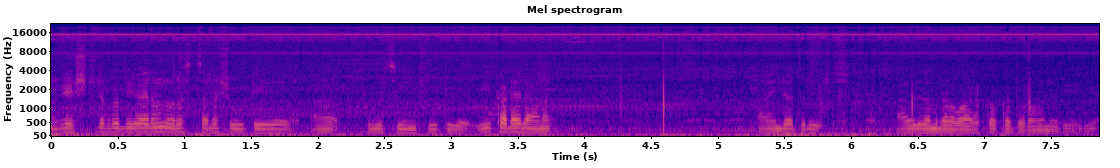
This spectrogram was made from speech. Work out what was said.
മഹേഷിന്റെ പ്രതികാരം എന്ന് പറയുന്ന സ്ഥലം ഷൂട്ട് ചെയ്ത് ഫുൾ സീൻ ഷൂട്ട് ചെയ്ത്. ഈ കടയിലാണ് അതിന്റെ അകത്തൊരു അവർ തമ്മിലുള്ള വഴക്കൊക്കെ തുടങ്ങുന്നൊരു ഏരിയ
